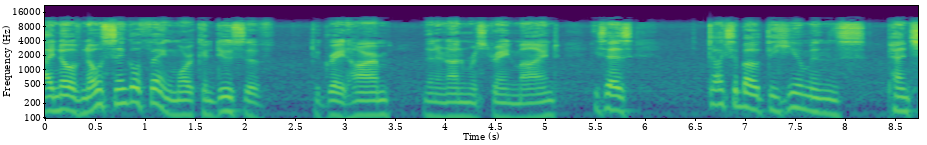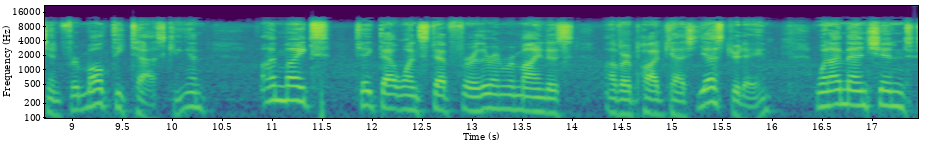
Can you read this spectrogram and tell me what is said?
I know of no single thing more conducive to great harm than an unrestrained mind, he says, talks about the human's penchant for multitasking. And I might take that one step further and remind us of our podcast yesterday when I mentioned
